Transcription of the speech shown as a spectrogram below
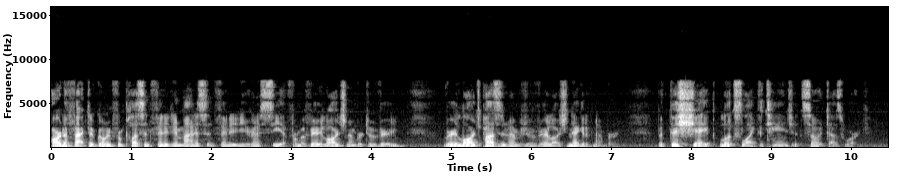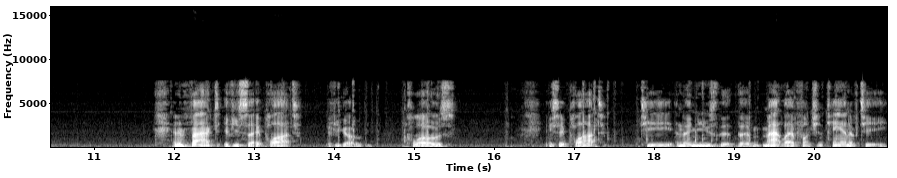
artifact of going from plus infinity to minus infinity. You're going to see it from a very large number to a very, very large positive number to a very large negative number. But this shape looks like the tangent, so it does work. And in fact, if you say plot, if you go close, and you say plot t, and then use the, the MATLAB function tan of t,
